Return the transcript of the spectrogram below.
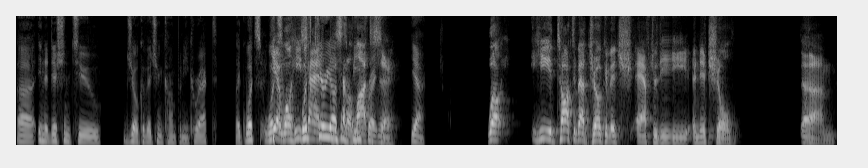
uh, in addition to Djokovic and company, correct? Like, what's what's yeah? Well, he's what's had, he's had a lot right to say. Now? Yeah. Well, he had talked about Djokovic after the initial um,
